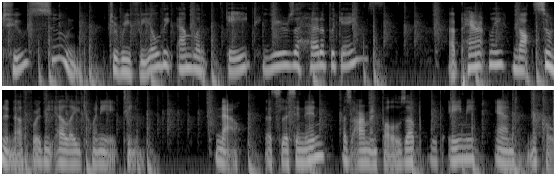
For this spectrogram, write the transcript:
too soon to reveal the emblem eight years ahead of the Games? Apparently, not soon enough for the LA 2018. Now, let's listen in as Armin follows up with Amy and Nicole.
